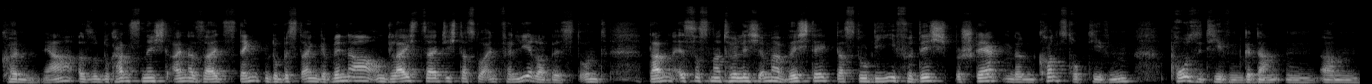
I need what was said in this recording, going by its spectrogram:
können. Ja, also du kannst nicht einerseits denken, du bist ein Gewinner und gleichzeitig, dass du ein Verlierer bist. Und dann ist es natürlich immer wichtig, dass du die für dich bestärkenden, konstruktiven, positiven Gedanken ähm,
